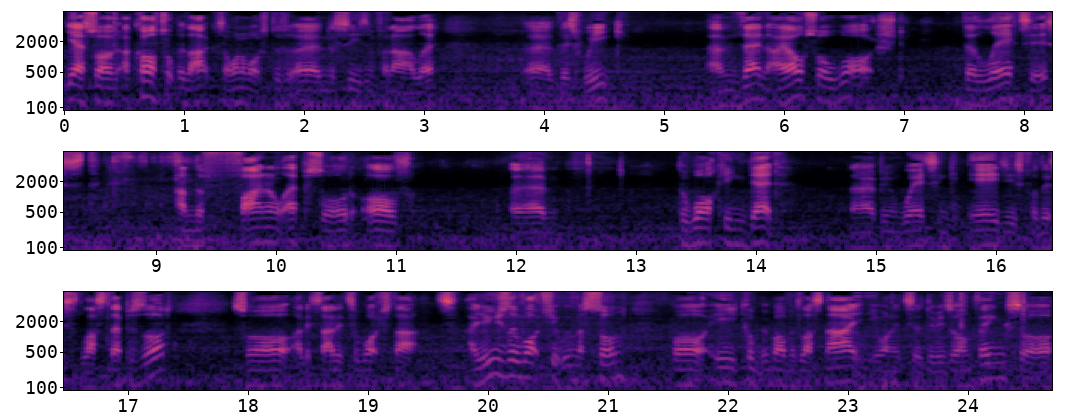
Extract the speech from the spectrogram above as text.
yeah, so I, I caught up with that because I want to watch the, um, the season finale uh, this week, and then I also watched the latest and the final episode of um, The Walking Dead. Now I've been waiting ages for this last episode, so I decided to watch that. I usually watch it with my son, but he couldn't be bothered last night. He wanted to do his own thing, so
